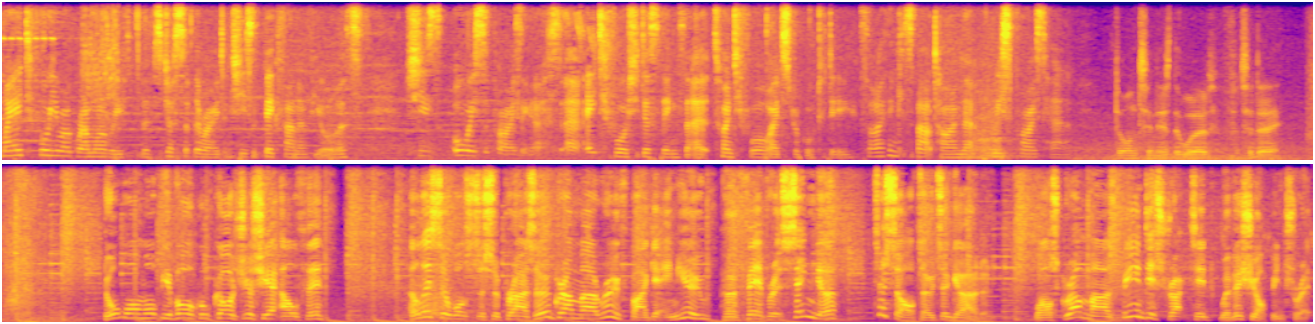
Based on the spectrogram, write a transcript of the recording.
My 84 year old grandma Ruth lives just up the road and she's a big fan of yours. She's always surprising us. At 84, she does things that at 24 I'd struggle to do. So I think it's about time that we surprised her. Daunting is the word for today. Don't warm up your vocal cords just yet, Alfie. Alyssa wants to surprise her grandma Ruth by getting you, her favourite singer, to sort out a garden, whilst grandma's being distracted with a shopping trip.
